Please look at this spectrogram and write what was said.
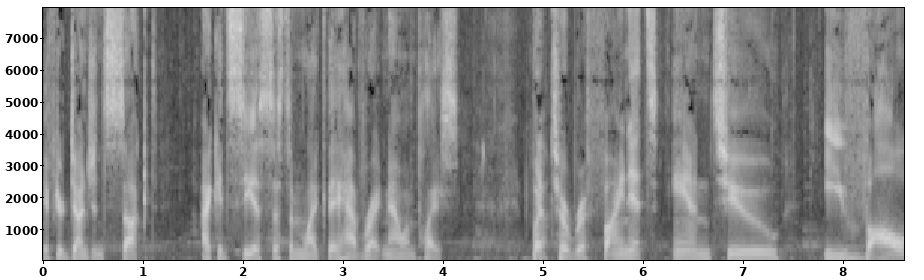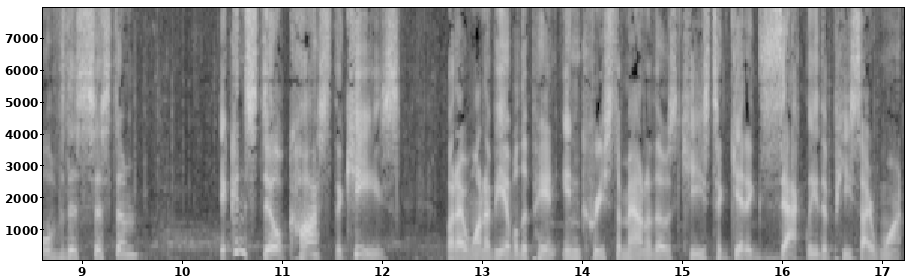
If your dungeon sucked, I could see a system like they have right now in place. But Yeah. to refine it and to evolve the system, it can still cost the keys, but I want to be able to pay an increased amount of those keys to get exactly the piece I want.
